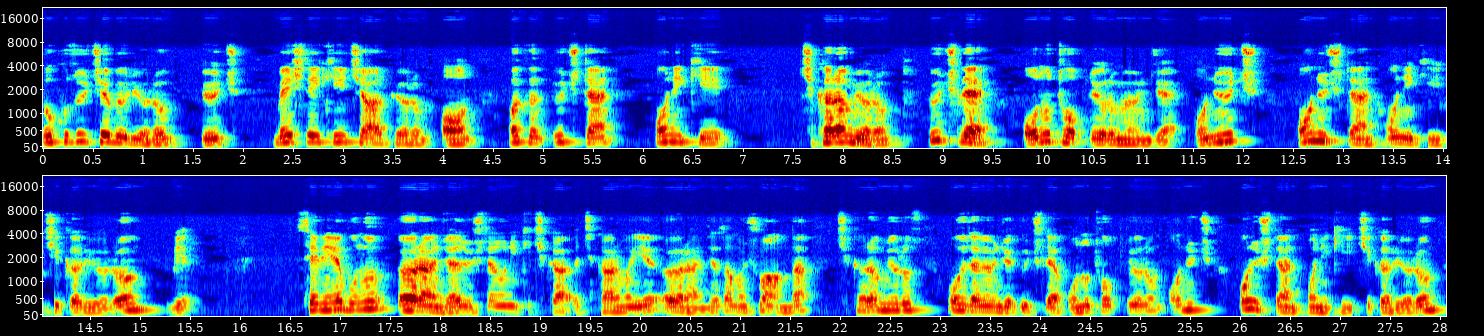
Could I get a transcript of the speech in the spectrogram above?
9'u 3'e bölüyorum. 3. 5 ile 2'yi çarpıyorum. 10. Bakın 3'ten 12 çıkaramıyorum. 3 ile 10'u topluyorum önce. 13. 13'ten 12'yi çıkarıyorum. 1. Seneye bunu öğreneceğiz. 3'ten 12 çıkar, çıkarmayı öğreneceğiz ama şu anda çıkaramıyoruz. O yüzden önce 3 ile 10'u topluyorum. 13. 13'ten 12'yi çıkarıyorum.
